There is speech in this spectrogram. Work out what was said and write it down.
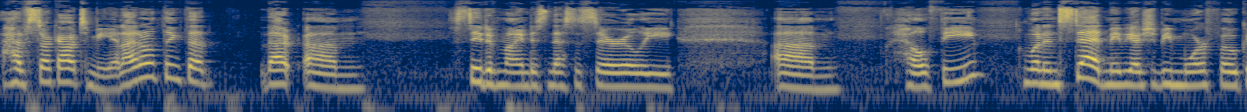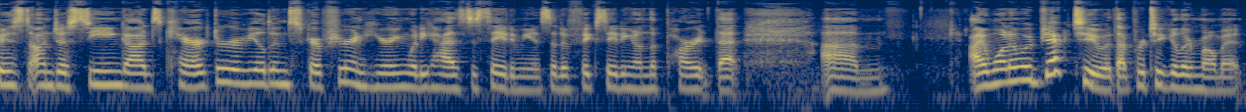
have stuck out to me. And I don't think that that um, state of mind is necessarily um, healthy when instead maybe I should be more focused on just seeing God's character revealed in Scripture and hearing what He has to say to me instead of fixating on the part that um, I want to object to at that particular moment.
